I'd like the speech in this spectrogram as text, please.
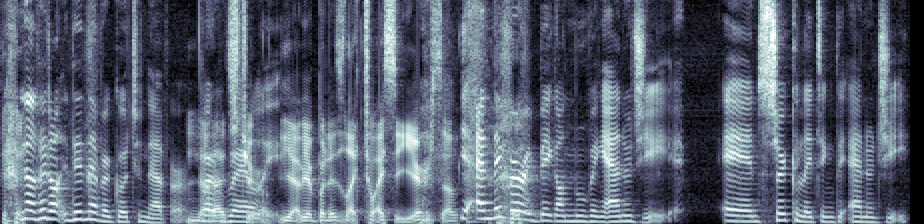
no, they don't. They never go to never. No, but that's rarely. true. Yeah, yeah, but it's like twice a year. Or so Yeah, and they're very big on moving energy and circulating the energy.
